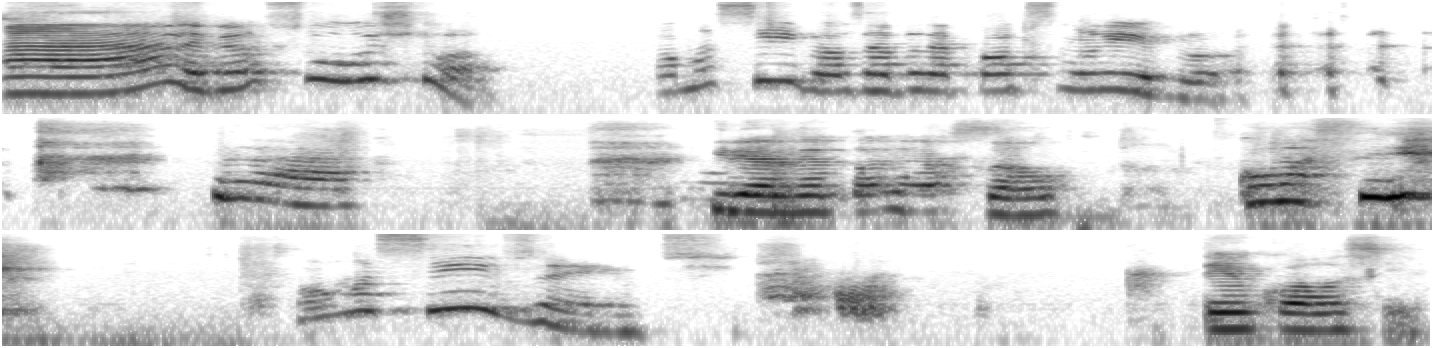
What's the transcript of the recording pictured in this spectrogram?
Ah, levei um susto. Como assim? Vai usar Durepox no livro? Queria ver a tua reação. Como assim? Como assim, gente? Tenho cola assim.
